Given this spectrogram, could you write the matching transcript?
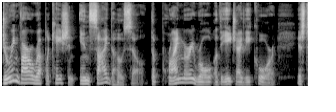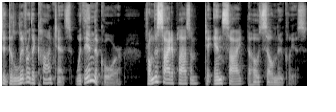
During viral replication inside the host cell, the primary role of the HIV core is to deliver the contents within the core from the cytoplasm to inside the host cell nucleus.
